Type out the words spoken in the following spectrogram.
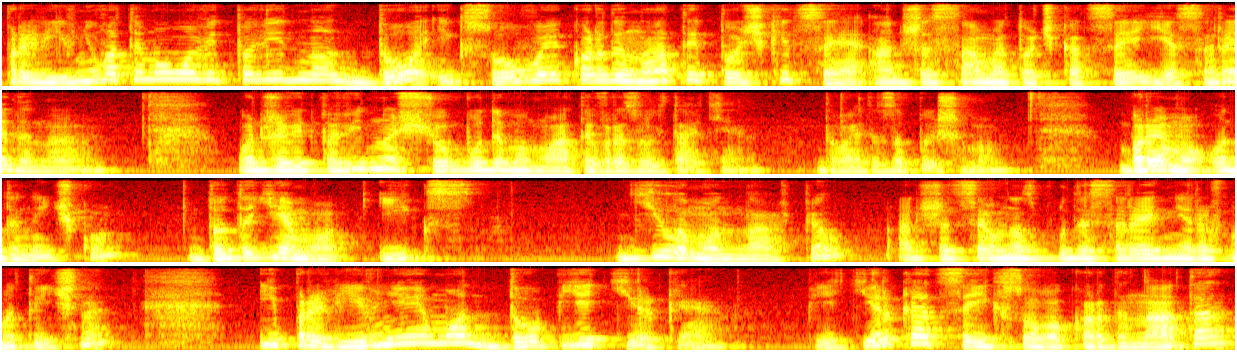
прирівнюватимемо відповідно до іксової координати точки С, адже саме точка С є серединою. Отже, відповідно, що будемо мати в результаті. Давайте запишемо. Беремо одиничку, додаємо х, ділимо навпіл, адже це у нас буде середнє арифметичне, і прирівнюємо до п'ятірки. П'ятірка це іксова координата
